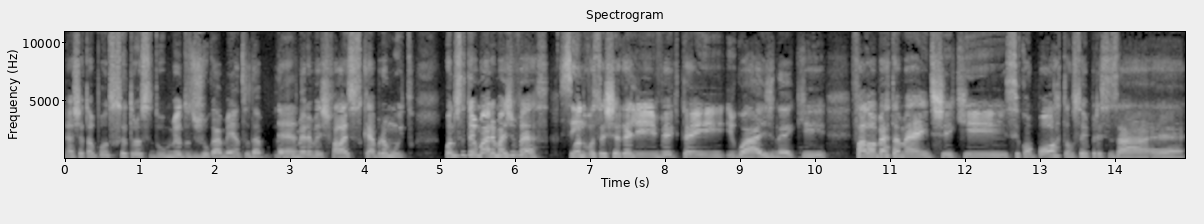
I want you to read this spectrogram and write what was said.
Acho até o ponto que você trouxe do medo do julgamento, da, da é. primeira vez de falar, isso quebra muito. Quando você tem uma área mais diversa. Sim. Quando você chega ali e vê que tem iguais, né? Que falam abertamente, que se comportam sem precisar. É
